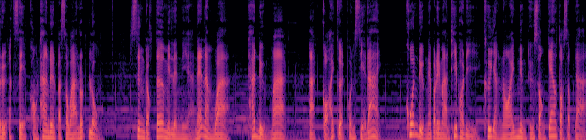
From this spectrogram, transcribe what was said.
หรืออักเสบของทางเดินปัสสาวะลดลง ซึ่งดรมิเลเนียแนะนำว่าถ้าดื่มมากอาจก่อให้เกิดผลเสียได้ ควรดื่มในปริมาณที่พอดี คืออย่างน้อย 1-2 แก้วต่อสัปดาห์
